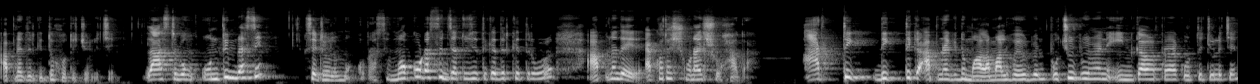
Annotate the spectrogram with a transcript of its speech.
আপনাদের কিন্তু হতে চলেছে। লাস্ট এবং অন্তিম রাশি, সেটা হলো মকর রাশি। মকর রাশির জাতীয় জাতিকাদের ক্ষেত্রে আপনাদের এক কথায় সোনায় সোহাগা। আর্থিক দিক থেকে আপনারা কিন্তু মালামাল হয়ে উঠবেন। প্রচুর পরিমাণে ইনকাম আপনারা করতে চলেছেন।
